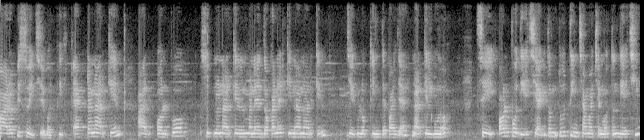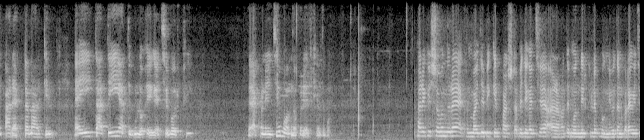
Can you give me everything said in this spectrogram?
বারো পিস হয়েছে বরফি। একটা নারকেল আর অল্প শুকনো নারকেল মানে দোকানের কিনা নারকেল, যেগুলো কিনতে পাওয়া যায়, নারকেল গুঁড়ো। সেই অল্প দিয়েছি, একদম দু, তিন চামচের মতন দিয়েছি, আর একটা নারকেল। এই তাতেই এতগুলো হয়ে গেছে বরফি। তো এখন এই যে বন্ধ করে রেখে দেবো। হরে কৃষ্ণ বন্ধুরা, এখন বাজে বিকেল পাঁচটা বেজে গেছে আর আমাদের মন্দির খুলে ভোগ নিবেদন করা গেছে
